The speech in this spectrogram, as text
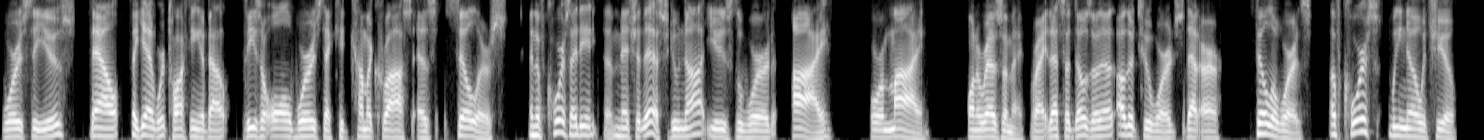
words to use. Now, again, we're talking about these are all words that could come across as fillers. And of course, I didn't uh, mention this. Do not use the word I or my on a resume, right? That's a, those are the other two words that are filler words. Of course, we know it's you.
